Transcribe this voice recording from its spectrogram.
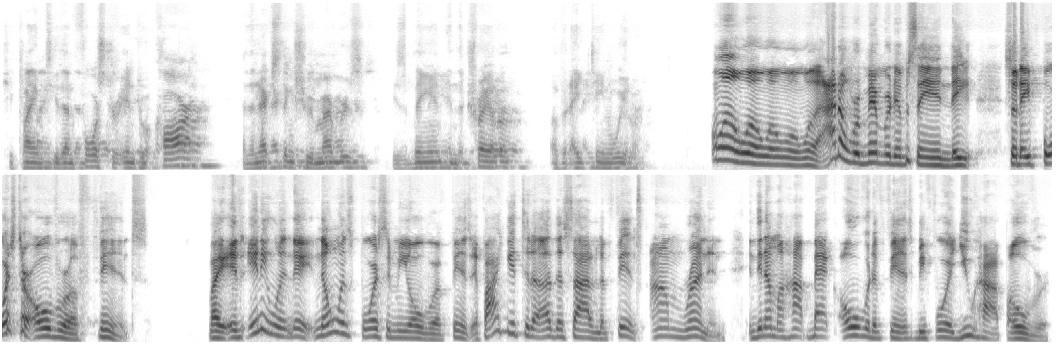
She claims he then forced her into a car, and the next thing she remembers is being in the trailer of an eighteen-wheeler. Whoa, whoa, whoa, whoa, whoa! I don't remember them saying they. So they forced her over a fence. Like if anyone, they, no one's forcing me over a fence. If I get to the other side of the fence, I'm running, and then I'm gonna hop back over the fence before you hop over.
